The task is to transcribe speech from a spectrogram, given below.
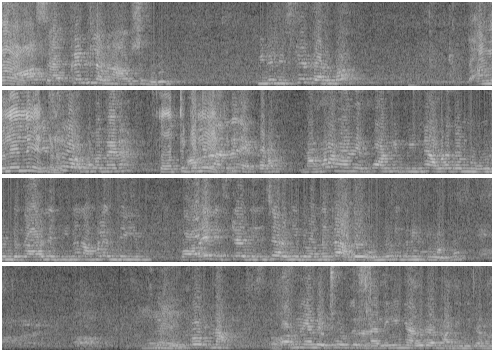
ആ. സെക്കൻഡിൽ അവൻ ആവശ്യം വരും. പിന്നെ ലിഫ്റ്റ് കയറുമ്പോ അങ്ങനെ തന്നെ ലിഫ്റ്റ് ഞെക്കണം നമ്മൾ അങ്ങനെ ഞെക്കുവാണെങ്കിൽ പിന്നെ അവിടെ കിടന്ന് ഊരുണ്ട്. കാരണം പിന്നെ നമ്മൾ എന്ത് ചെയ്യും? പോയ ലിഫ്റ്റ് തിരിച്ചറിഞ്ഞിട്ട് വന്നിട്ട് അത് ഒന്നുകൂടി ഇതിന് ഇട്ട് കൊടുക്കും. ഇപ്പൊ ഒരെണ്ണം ഞാൻ വെച്ചു കൊടുത്തിട്ടുണ്ട്. അല്ലെങ്കിൽ അത് മതി കിട്ടണം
